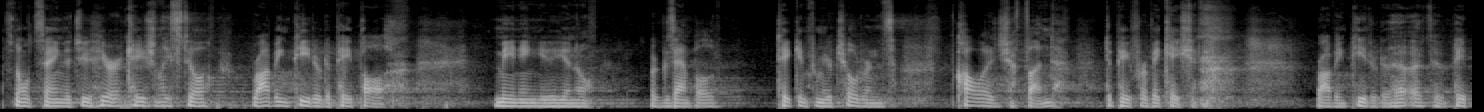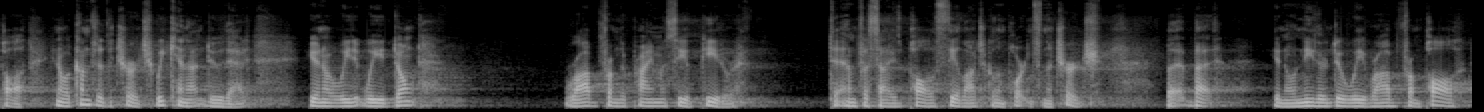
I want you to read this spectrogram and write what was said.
It's an old saying that you hear occasionally still robbing Peter to pay Paul, meaning you, you know, for example, taking from your children's college fund to pay for a vacation, robbing Peter to, uh, to pay Paul. You know, when it comes to the church, we cannot do that. You know, we, we don't rob from the primacy of Peter to emphasize Paul's theological importance in the church. But, but you know, neither do we rob from Paul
